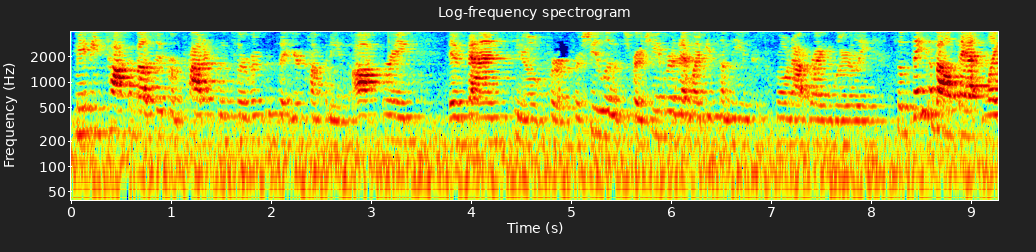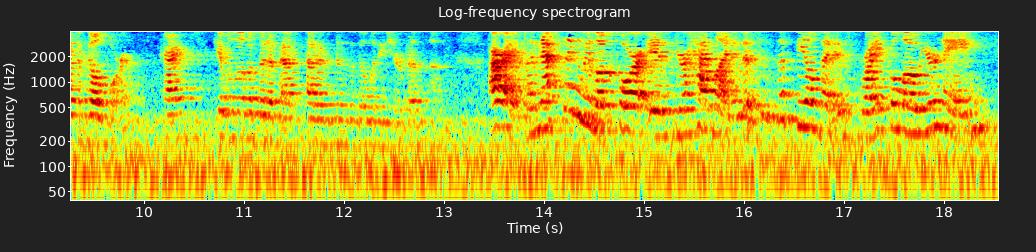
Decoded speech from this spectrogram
Maybe talk about different products and services that your company is offering, events, you know, for, for Sheila, the Troy Chamber, that might be something you could promote out regularly. So think about that like a billboard, okay? Give a little bit of added visibility to your business. All right, the next thing we look for is your headline, and this is the field that is right below your name.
